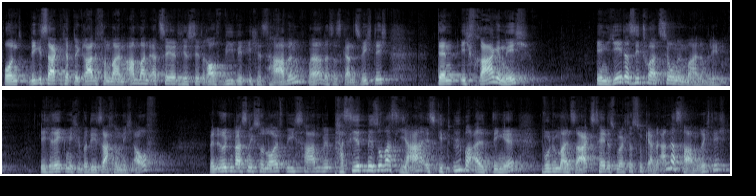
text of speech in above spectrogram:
Und wie gesagt, ich habe dir gerade von meinem Armband erzählt. Hier steht drauf, wie will ich es haben? Ja, das ist ganz wichtig. Denn ich frage mich in jeder Situation in meinem Leben, ich reg mich über die Sachen nicht auf. Wenn irgendwas nicht so läuft, wie ich es haben will, passiert mir sowas? Ja, es gibt überall Dinge, wo du mal sagst, hey, das möchtest du gerne anders haben, richtig?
